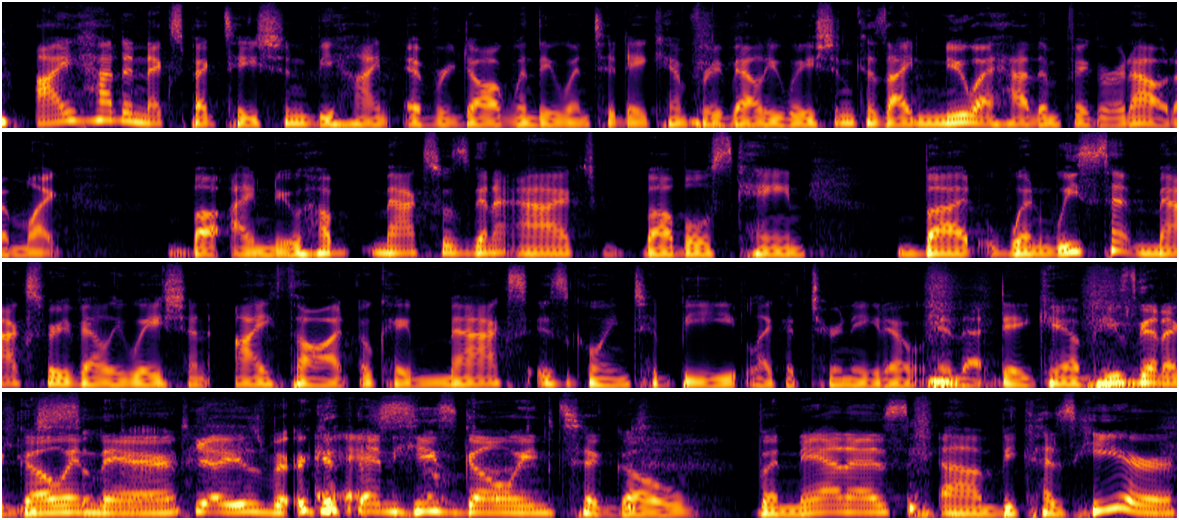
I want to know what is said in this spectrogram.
I had an expectation behind every dog when they went to day camp for evaluation because I knew I had them figure it out. I'm like, but I knew how Max was gonna act, Bubbles, Kane. But when we sent Max for evaluation, I thought, okay, Max is going to be like a tornado in that day camp. He's going to go in there Yeah, he's very good. and he's going to go bananas um, because here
